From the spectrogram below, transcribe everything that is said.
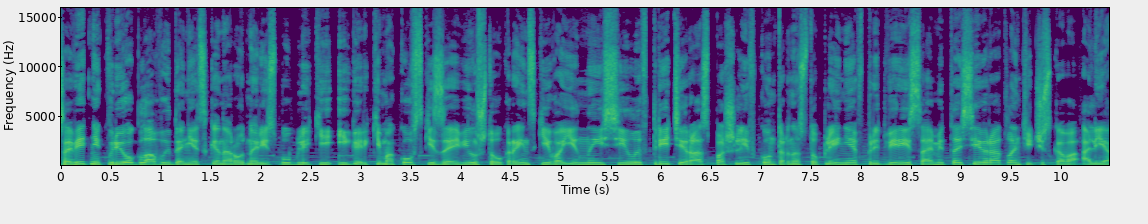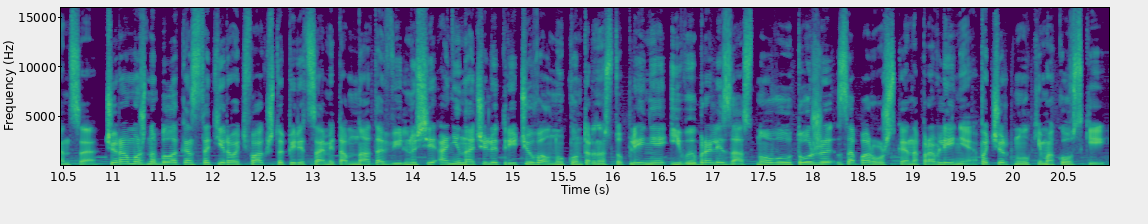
Советник в Рио главы Донецкой Народной Республики Игорь Кимаковский заявил, что украинские военные силы в третий раз пошли в контрнаступление в преддверии саммита Североатлантического альянса. Вчера можно было констатировать факт, что перед саммитом НАТО в Вильнюсе они начали третью волну контрнаступления и выбрали за основу тоже запорожское направление, подчеркнул Кимаковский.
